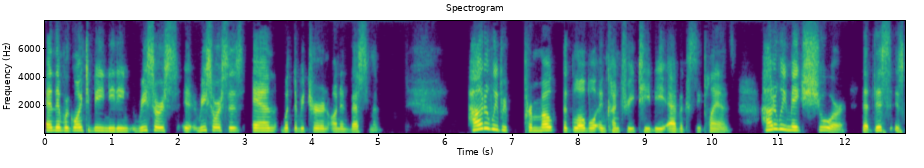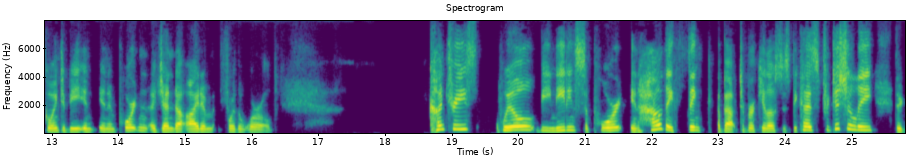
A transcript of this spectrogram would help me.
And then we're going to be needing resource uh, resources and what the return on investment. How do we promote the global and country TB advocacy plans? How do we make sure that this is going to be an important agenda item for the world? Countries will be needing support in how they think about tuberculosis because traditionally the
